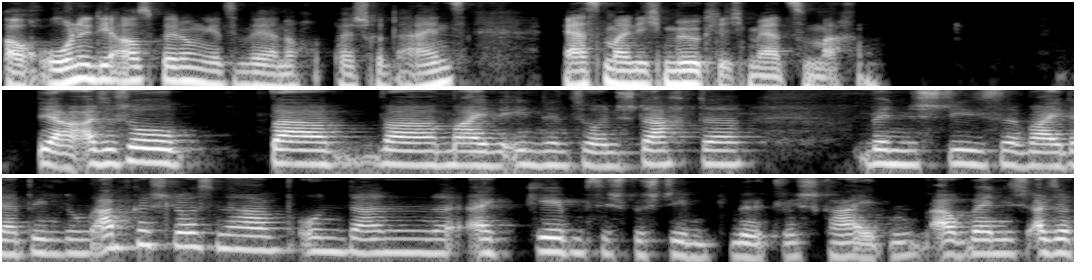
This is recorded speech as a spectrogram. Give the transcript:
auch ohne die Ausbildung, jetzt sind wir ja noch bei Schritt 1, erstmal nicht möglich, mehr zu machen ja, also so war, war meine Intention. Ich dachte, wenn ich diese Weiterbildung abgeschlossen habe und dann ergeben sich bestimmt Möglichkeiten. Auch wenn ich, also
